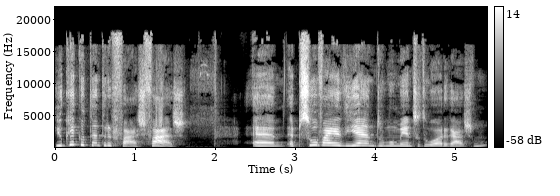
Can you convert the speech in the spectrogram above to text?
E o que é que o Tantra faz? Faz. A pessoa vai adiando o momento do orgasmo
